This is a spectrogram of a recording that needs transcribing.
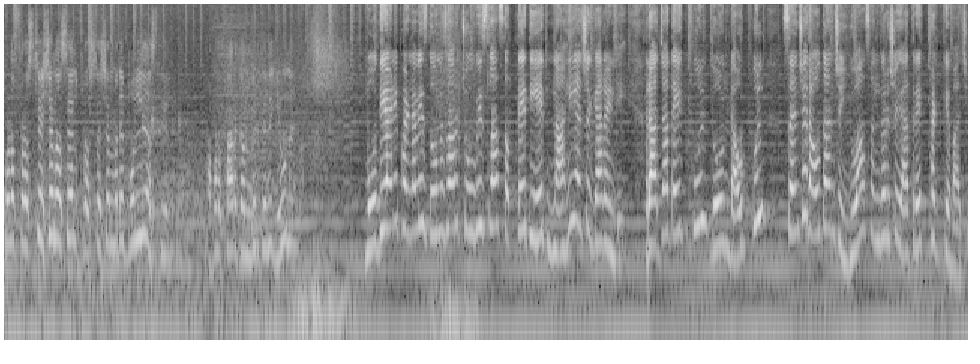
थोडं फ्रस्ट्रेशन असेल फ्रस्ट्रेशनमध्ये बोलले असतील आपण फार गंभीरतेने घेऊ नये. मोदी आणि फडणवीस दोन हजार चोवीस ला सत्तेत येत नाही याची गॅरंटी राज्यात एक फुल दोन डाऊटफुल संजय राऊतांची युवा संघर्ष यात्रेत फटकेबाजी.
